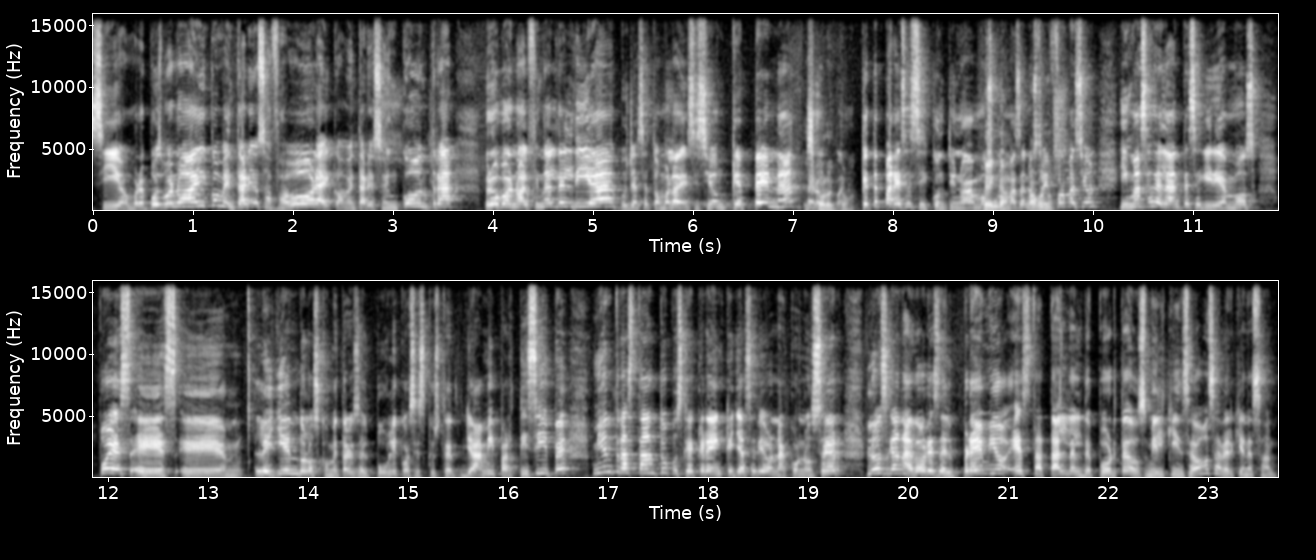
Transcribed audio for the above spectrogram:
Sí, hombre, pues bueno, hay comentarios a favor, hay comentarios en contra, pero bueno, al final del día, pues ya se tomó la decisión. Qué pena, pero bueno, ¿qué te parece si continuamos con más de nuestra información y más adelante seguiríamos, pues, em, leyendo los comentarios del público, así es que usted llame y participe. Mientras tanto, pues, ¿qué creen que ya se dieron a conocer los ganadores del Premio Estatal del Deporte 2015? Vamos a ver quiénes son.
